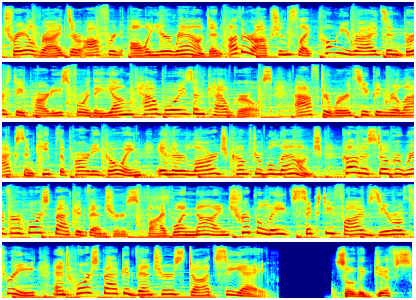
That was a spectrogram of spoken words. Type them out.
Trail rides are offered all year round, and other options like pony rides and birthday parties for the young cowboys and cowgirls. Afterwards, you can relax and keep the party going in their large, comfortable lounge. Conestoga River Horseback Adventures, 519 888 6503 and horsebackadventures.ca. So, the gifts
